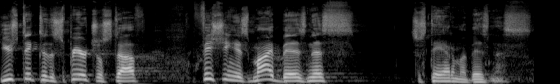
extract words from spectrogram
You stick to the spiritual stuff. Fishing is my business, so stay out of my business.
